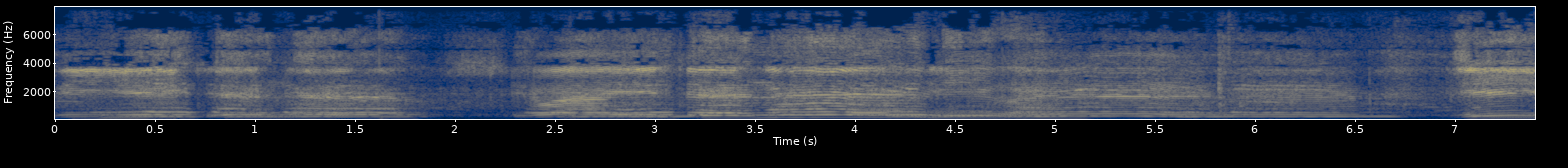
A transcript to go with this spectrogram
Vie éternelle, joie éternelle, irène. Vie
